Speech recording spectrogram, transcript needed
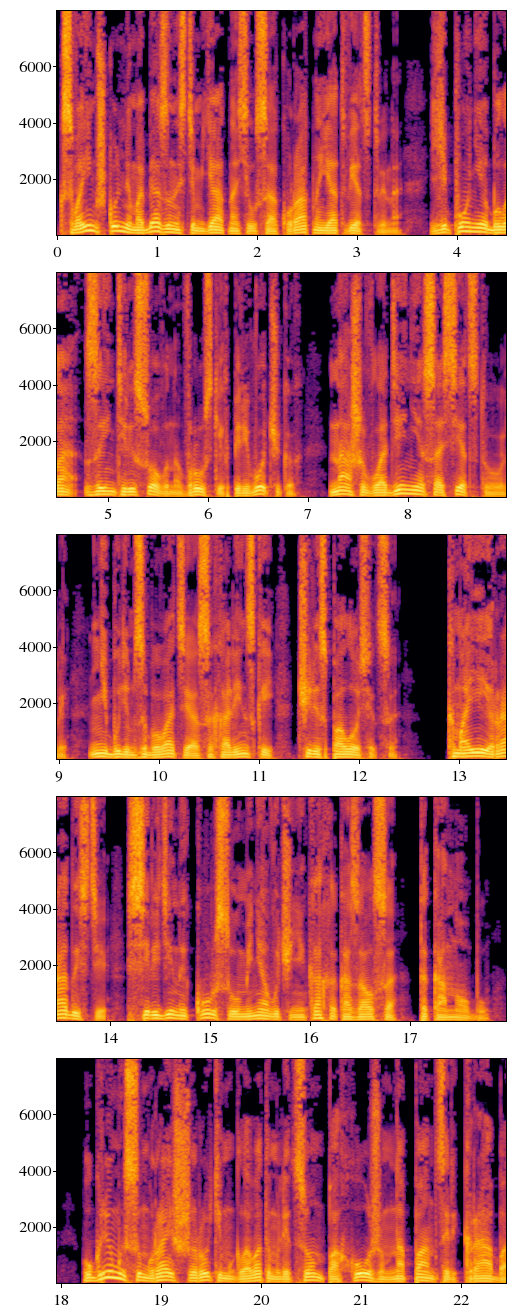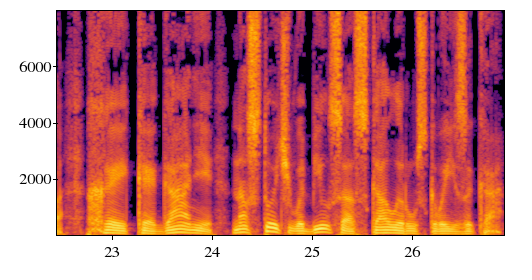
К своим школьным обязанностям я относился аккуратно и ответственно. Япония была заинтересована в русских переводчиках, наши владения соседствовали, не будем забывать и о Сахалинской через полосице – к моей радости, с середины курса у меня в учениках оказался Таканобу. Угрюмый самурай с широким угловатым лицом, похожим на панцирь краба Хэйкэгани, настойчиво бился о скалы русского языка.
